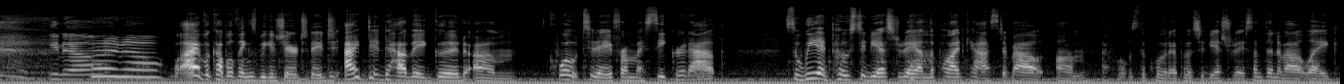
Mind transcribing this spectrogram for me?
you know. I know. Well, I have a couple things we can share today. I did have a good um, quote today from my secret app. So we had posted yesterday on the podcast about um, what was the quote I posted yesterday? Something about like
